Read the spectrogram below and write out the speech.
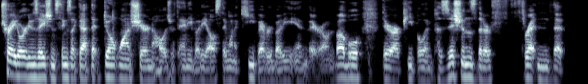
trade organizations, things like that, that don't want to share knowledge with anybody else. They want to keep everybody in their own bubble. There are people in positions that are threatened that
